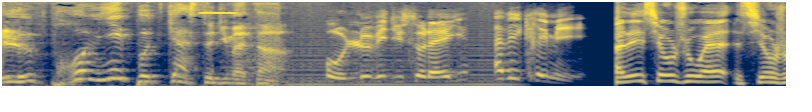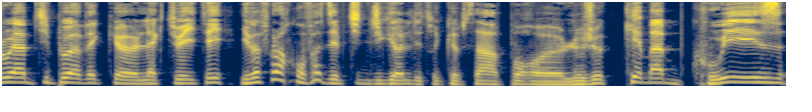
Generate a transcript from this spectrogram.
Le premier podcast du matin. Au lever du soleil avec Rémi. Allez, si on jouait, si on jouait un petit peu avec euh, l'actualité, il va falloir qu'on fasse des petites jiggles, des trucs comme ça pour euh, le jeu Kebab Quiz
